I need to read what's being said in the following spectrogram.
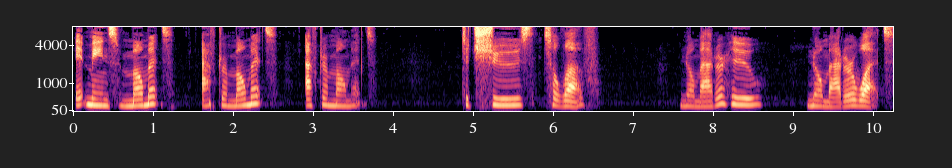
it means moment after moment after moment to choose to love, no matter who, no matter what.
